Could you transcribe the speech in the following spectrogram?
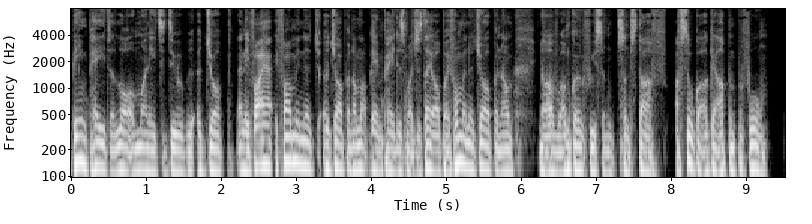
being paid a lot of money to do a job. And if I if I'm in a, a, job and I'm not getting paid as much as they are, but if I'm in a job and I'm you know I'm going through some some stuff, I've still got to get up and perform.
